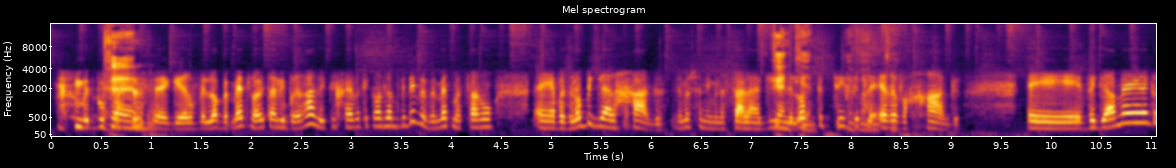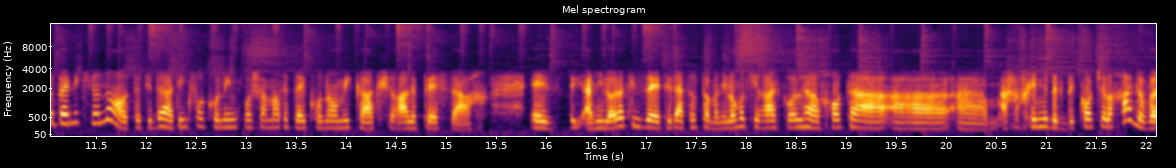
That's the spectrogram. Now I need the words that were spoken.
בתקופת כן. הסגר, ולא, באמת לא הייתה לי ברירה, אז הייתי חייבת לקנות להם בגדים, ובאמת מצאנו, אה, אבל זה לא בגלל החג, זה מה שאני מנסה להגיד, כן, זה לא כן, ספציפית הבנתי. לערב החג. אה, וגם אה, לגבי ניקיונות, את יודעת, אם כבר קונים, כמו שאמרת, את האקונומיקה הכשרה לפסח, אני לא יודעת אם זה, את יודעת, עוד פעם, אני לא מכירה את כל ההלכות הכי מדקדקות של החג, אבל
